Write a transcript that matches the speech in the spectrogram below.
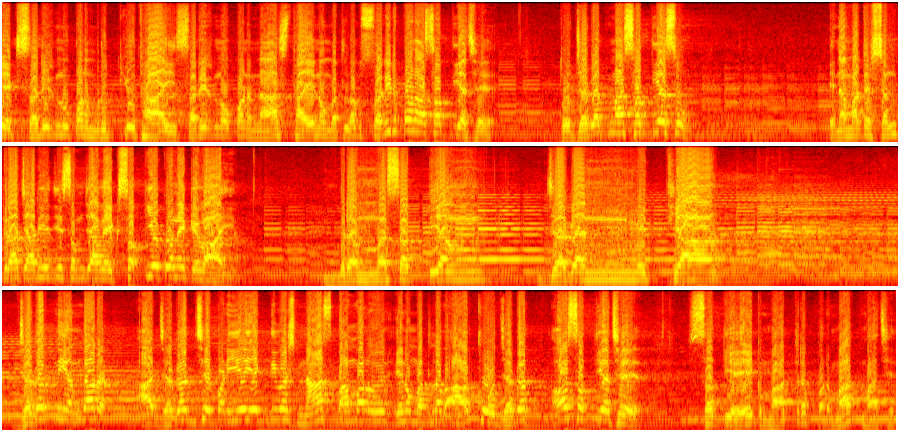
છે કે શરીરનું પણ મૃત્યુ થાય, શરીરનો પણ નાશ થાય, એનો મતલબ શરીર પણ અસત્ય છે. તો જગતમાં સત્ય શું? એના માટે શંકરાચાર્યજી સમજાવે કે સત્ય કોને કહેવાય? બ્રહ્મ સત્યમ, જગન મિથ્યા. જગતની અંદર આ જગત છે, પણ એ એક દિવસ નાશ પામવાનો એનો મતલબ આખો જગત અસત્ય છે. સત્ય એક માત્ર પરમાત્મા છે.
